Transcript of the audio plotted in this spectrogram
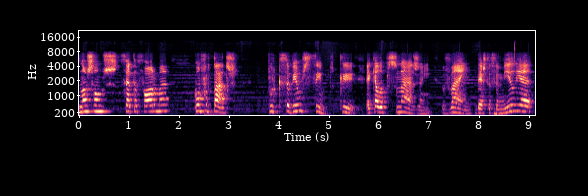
nós somos, de certa forma, confortados porque sabemos sempre que aquela personagem vem desta família,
